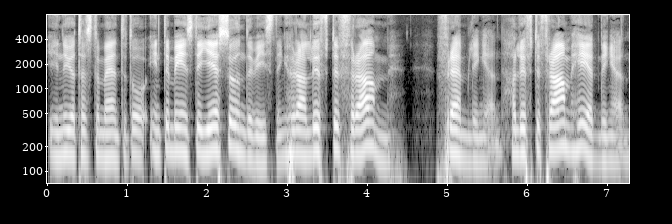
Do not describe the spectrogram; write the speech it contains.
i Nya Testamentet och inte minst i Jesu undervisning, hur han lyfter fram främlingen. Han lyfter fram hedningen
